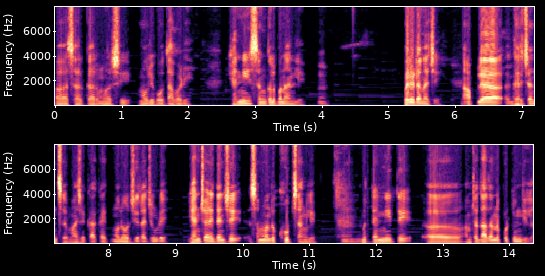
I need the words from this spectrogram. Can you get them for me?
अ, सरकार महर्षी मौलीभाऊ दाभाडे यांनी संकल्पना आणली. पर्यटनाची. आपल्या घरच्यांचं माझे काका आहेत मनोहरजी राजवडे यांचे आणि त्यांचे संबंध खूप चांगले. मग त्यांनी ते अ, आमच्या दादांना पटवून दिलं.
